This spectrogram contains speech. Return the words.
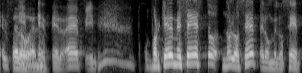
En Pero fin, bueno. en- pero, en fin. ¿Por qué me sé esto? No lo sé, pero me lo sé.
